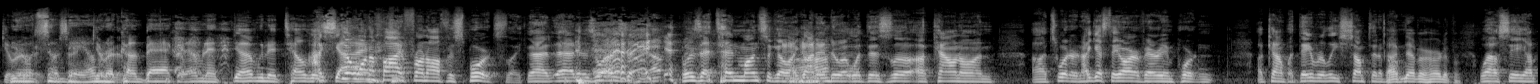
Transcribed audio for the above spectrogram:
Get you rid know, of it for a someday. I'm gonna come back and I'm going to I'm going to tell this I still want to buy front office sports like that. That is what was that? What was that? Ten months ago, I got Uh-huh. into it with this little account on uh, Twitter, and I guess they are a very important account, but they released something about. I've never heard of them. Well, see, I'm,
